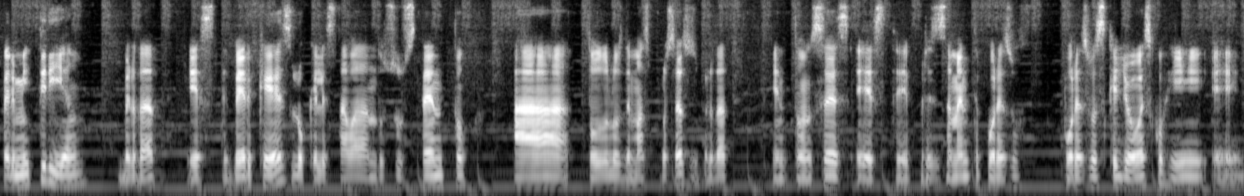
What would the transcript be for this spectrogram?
permitirían, ¿verdad? Este, ver qué es lo que le estaba dando sustento a todos los demás procesos, ¿verdad? Entonces, este, precisamente por eso, por eso es que yo escogí eh,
